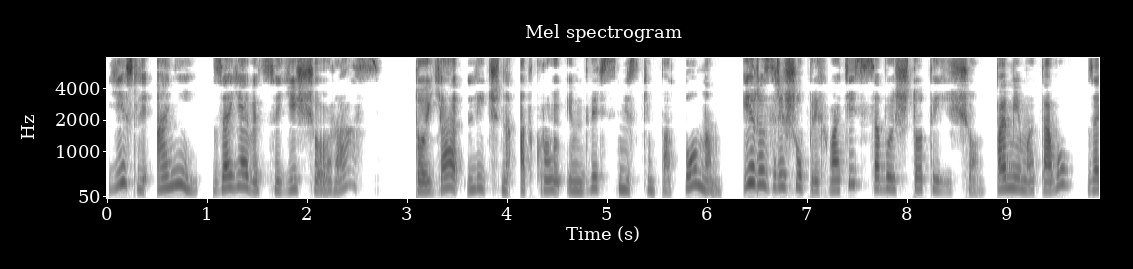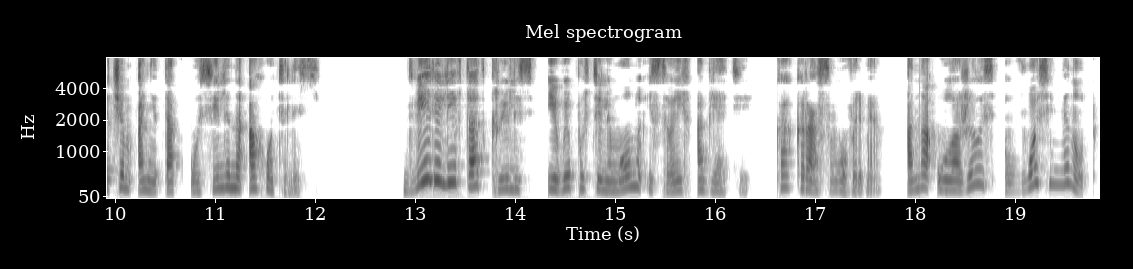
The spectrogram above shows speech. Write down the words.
Если они заявятся еще раз, то я лично открою им дверь с низким поклоном и разрешу прихватить с собой что-то еще, помимо того, зачем они так усиленно охотились. Двери лифта открылись и выпустили Мону из своих объятий. Как раз вовремя. Она уложилась в 8 минут,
